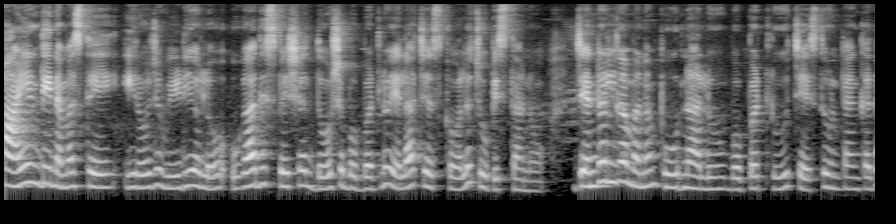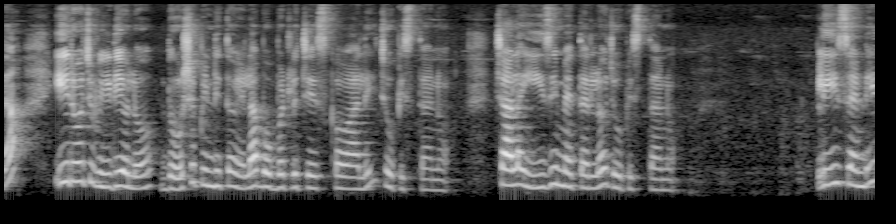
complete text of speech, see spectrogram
హాయ్ అండి నమస్తే. ఈరోజు వీడియోలో ఉగాది స్పెషల్ దోశ బొబ్బట్లు ఎలా చేసుకోవాలో చూపిస్తాను. జనరల్గా మనం పూర్ణాలు బొబ్బట్లు చేస్తూ ఉంటాం కదా. ఈరోజు వీడియోలో దోశ పిండితో ఎలా బొబ్బట్లు చేసుకోవాలి చూపిస్తాను. చాలా ఈజీ మెథడ్లో చూపిస్తాను. ప్లీజ్ అండి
